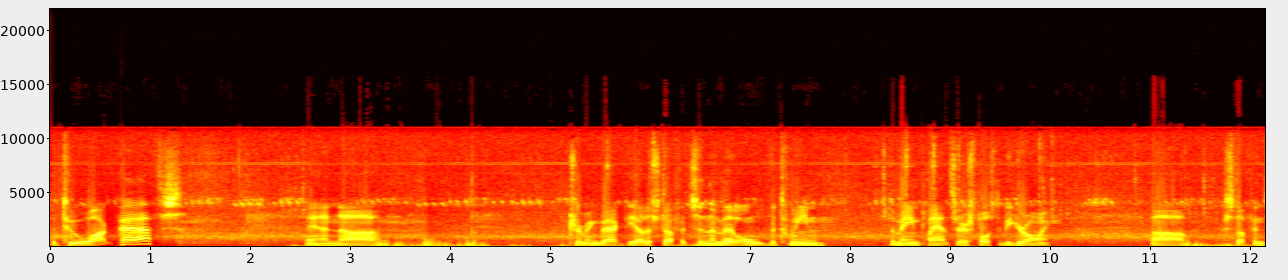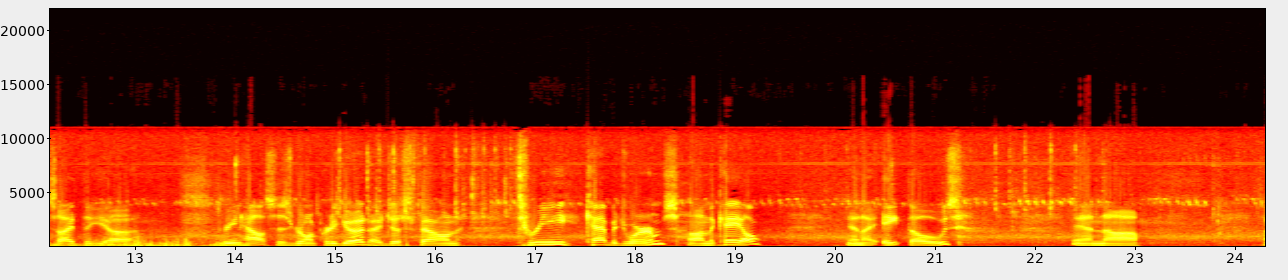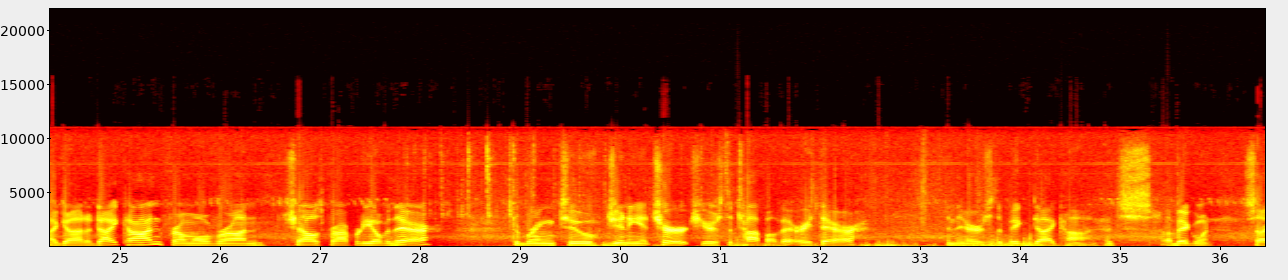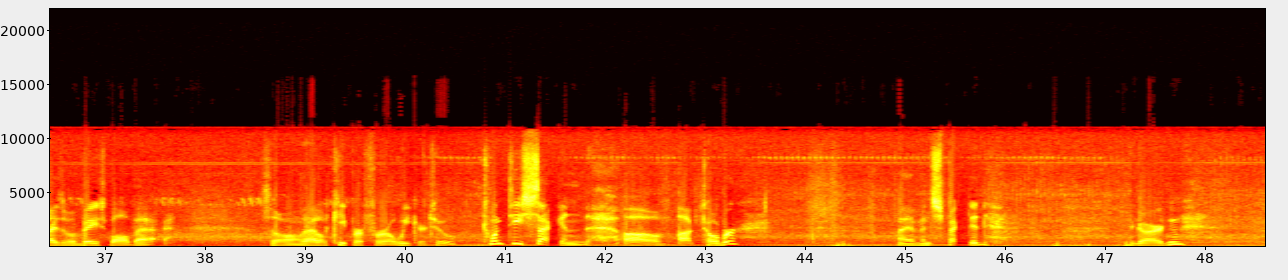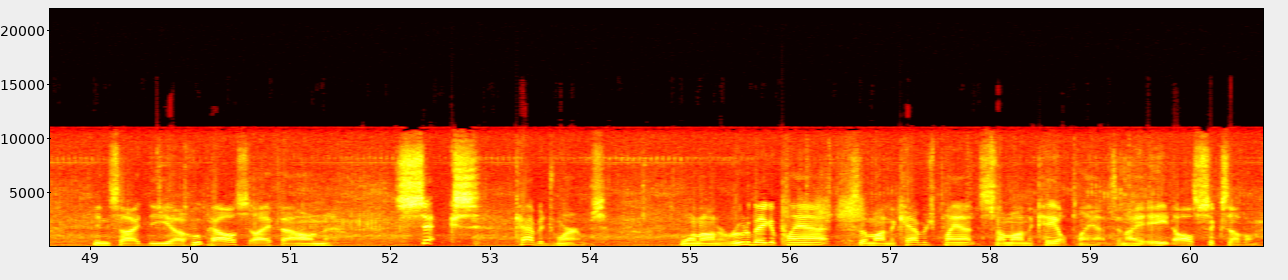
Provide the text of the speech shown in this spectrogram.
the two walk paths and uh, trimming back the other stuff that's in the middle between the main plants that are supposed to be growing. Um, stuff inside the uh, greenhouse is growing pretty good. I just found three cabbage worms on the kale and I ate those and uh, I got a daikon from over on Shaw's property over there to bring to Ginny at church. Here's the top of it right there and there's the big daikon. It's a big one, size of a baseball bat. So that'll keep her for a week or two. 22nd of October. I have inspected the garden. Inside the uh, hoop house I found six cabbage worms. One on a rutabaga plant, some on the cabbage plant, some on the kale plant. And I ate all six of them.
